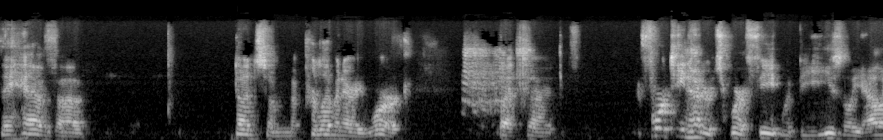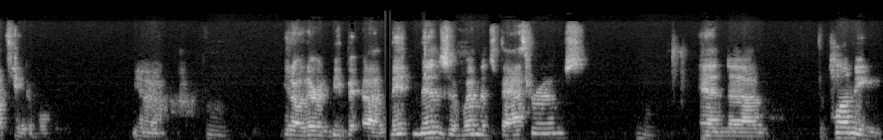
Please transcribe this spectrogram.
they have uh, done some preliminary work, but uh, 1,400 square feet would be easily allocatable. You know, you know there would be uh, men's and women's bathrooms, and um, the plumbing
